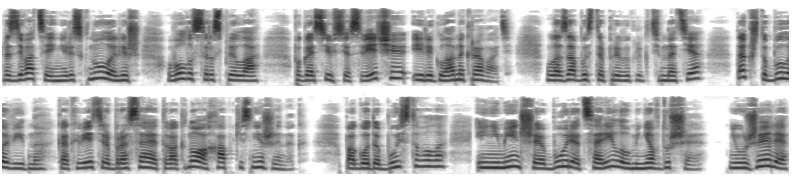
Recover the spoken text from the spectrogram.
Раздеваться я не рискнула, лишь волосы расплела, погасив все свечи и легла на кровать. Глаза быстро привыкли к темноте, так что было видно, как ветер бросает в окно охапки снежинок. Погода буйствовала, и не меньшая буря царила у меня в душе. Неужели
